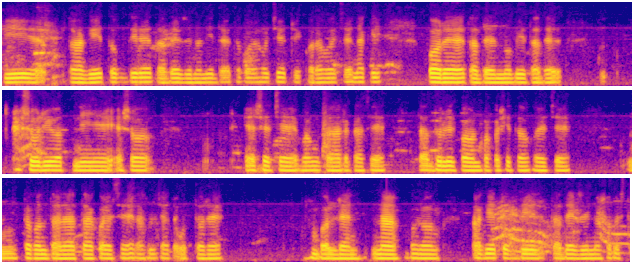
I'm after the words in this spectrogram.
কি আগে তকদিরে তাদের জন্য নির্ধারিত করা হয়েছে, ঠিক করা হয়েছে, নাকি পরে তাদের নবী তাদের শরীয়ত নিয়ে এসো, এসেছে এবং তার কাছে তার দলিল প্রমাণ প্রকাশিত হয়েছে? তখন তারা তা করেছে। রাহুল যাতে উত্তরে বললেন, না, বরং আগে তকদির তাদের জন্য সমস্ত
